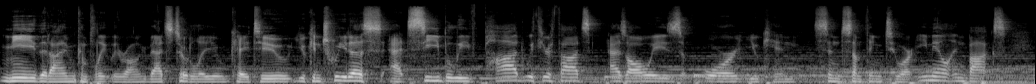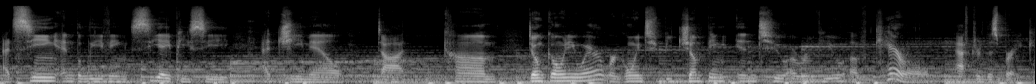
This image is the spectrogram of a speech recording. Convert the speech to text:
me that I'm completely wrong. That's totally okay too. You can tweet us at See Believe Pod with your thoughts as always, or you can send something to our email inbox at seeing and believing capc at gmail.com. Don't go anywhere. We're going to be jumping into a review of Carol after this break.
